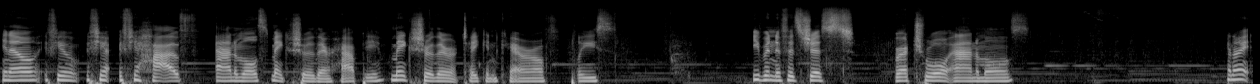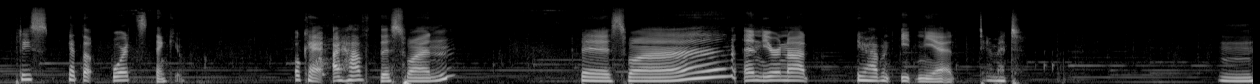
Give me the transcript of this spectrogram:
You know, if you if you if you have animals, make sure they're happy. Make sure they're taken care of, please. Even if it's just virtual animals. Can I please get the warts? Thank you. Okay, I have this one. This one. And you're not you haven't eaten yet. Damn it. Hmm.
